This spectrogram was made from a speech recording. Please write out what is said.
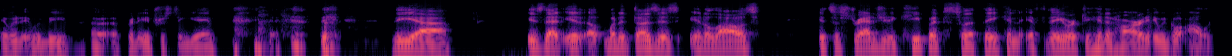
it would it would be a, a pretty interesting game. the the uh, is that it uh, what it does is it allows it's a strategy to keep it so that they can, if they were to hit it hard, it would go out.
